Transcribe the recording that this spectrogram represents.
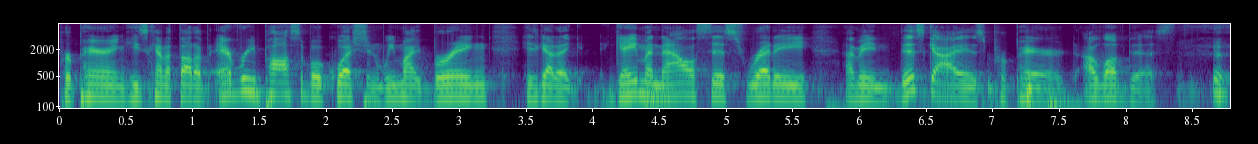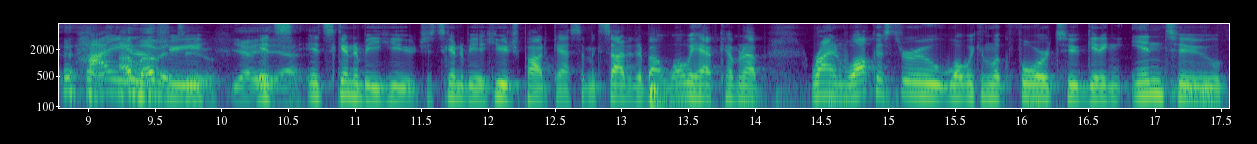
preparing. He's kind of thought of every possible question we might bring. He's got a game analysis ready. I mean, this guy is prepared. I love this. High energy. I love it, too. Yeah, yeah, it's yeah. it's going to be huge. It's going to be a huge podcast. I'm excited about what we have coming up. Ryan, walk us through what we can look forward to getting into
